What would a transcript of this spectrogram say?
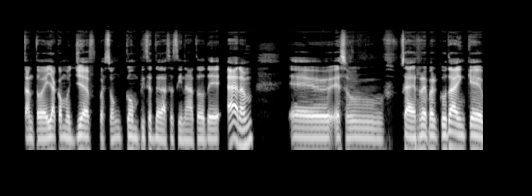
tanto ella como Jeff pues son cómplices del asesinato de Adam. Eh, eso o sea, repercuta en que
